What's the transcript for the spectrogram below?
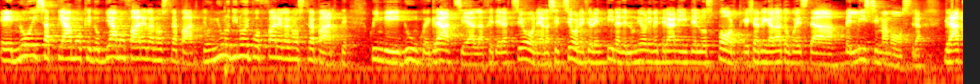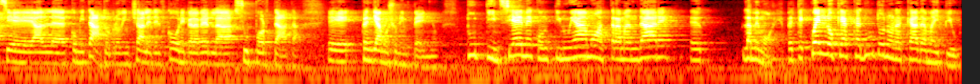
e noi sappiamo che dobbiamo fare la nostra parte, ognuno di noi può fare la nostra parte. Quindi dunque grazie alla federazione, alla sezione fiorentina dell'Unione Veterani dello Sport che ci ha regalato questa bellissima mostra, grazie al comitato provinciale del CONI per averla supportata e prendiamoci un impegno. Tutti insieme continuiamo a tramandare eh, la memoria, perché quello che è accaduto non accada mai più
